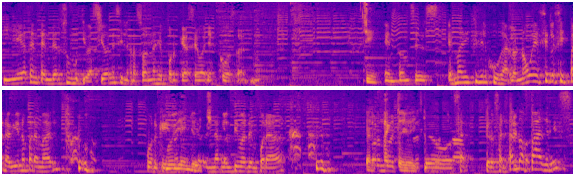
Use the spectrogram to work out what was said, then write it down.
y llegas a entender sus motivaciones y las razones de por qué hace varias cosas, ¿no? Sí. Entonces es más difícil juzgarlo. No voy a decirle si es para bien o para mal, porque Muy bien, arruinar la última temporada. Perfecto, pero saltando a padres,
